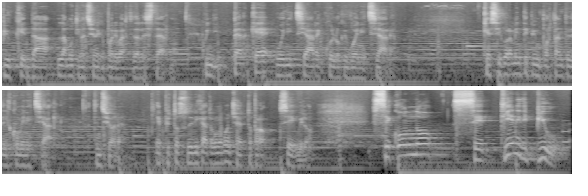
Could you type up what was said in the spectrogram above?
più che dalla motivazione che può arrivarti dall'esterno. Quindi perché vuoi iniziare quello che vuoi iniziare? Che è sicuramente più importante del come iniziarlo. Attenzione, è piuttosto delicato come concetto, però seguilo. Secondo, se tieni di più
